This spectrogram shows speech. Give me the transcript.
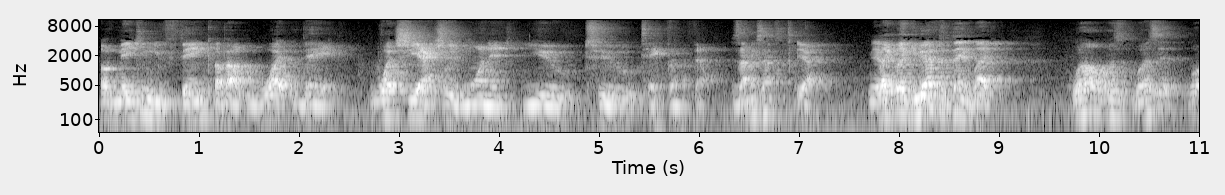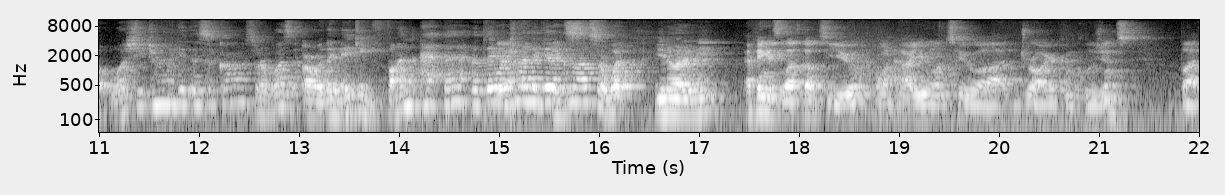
of making you think about what they what she actually wanted you to take from the film. Does that make sense? Yeah. Yeah. Like like you have to think like well, was was it? What was she trying to get this across, or was it? Or were they making fun at that that they were Yeah, trying to get across, or what? You know what I mean? I think it's left up to you on how you want to uh, draw your conclusions. But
